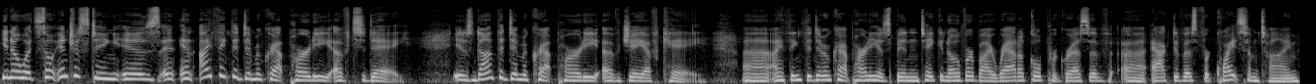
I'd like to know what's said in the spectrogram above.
You know what's so interesting is, and I think the Democrat Party of today is not the Democrat Party of JFK. Uh, I think the Democrat Party has been taken over by radical progressive uh, activists for quite some time.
